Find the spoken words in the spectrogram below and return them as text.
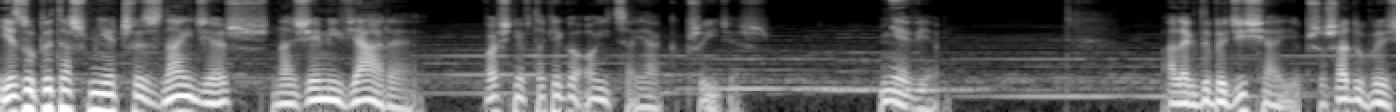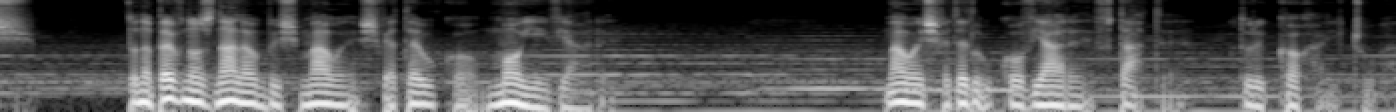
Jezu, pytasz mnie, czy znajdziesz na ziemi wiarę właśnie w takiego Ojca, jak przyjdziesz? Nie wiem ale gdyby dzisiaj przyszedłbyś, to na pewno znalazłbyś małe światełko mojej wiary, małe światełko wiary w tatę, który kocha i czuwa.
